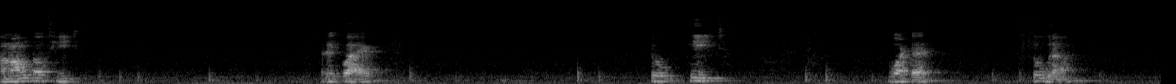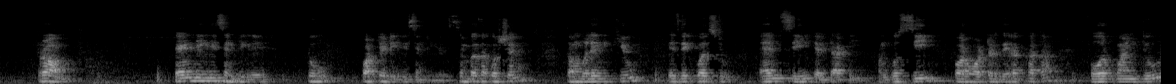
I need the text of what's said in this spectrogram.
amount of heat required to heat water two gram from 10 degree centigrade to 40 degree centigrade simple सा क्वेश्चन है तो हम बोलेंगे Q is equals to M C delta T हमको C फॉर वाटर दे रखा था 4.2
